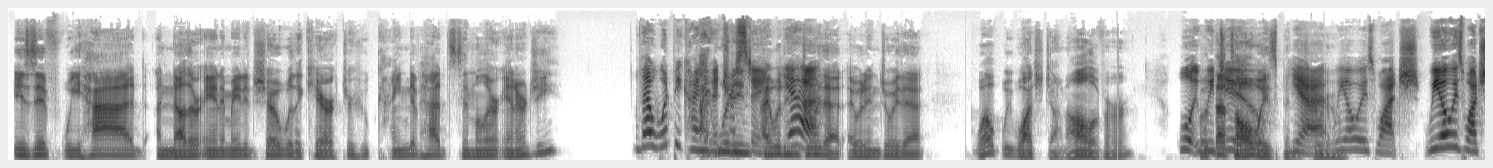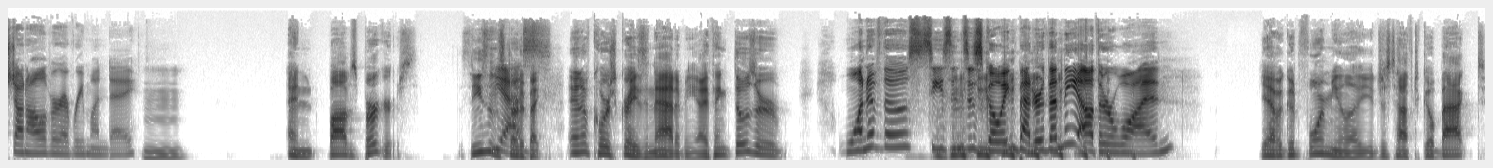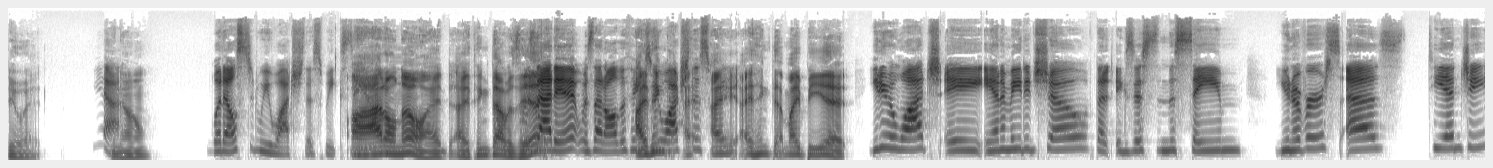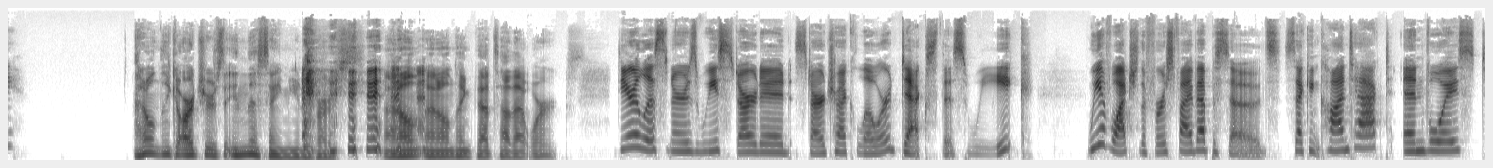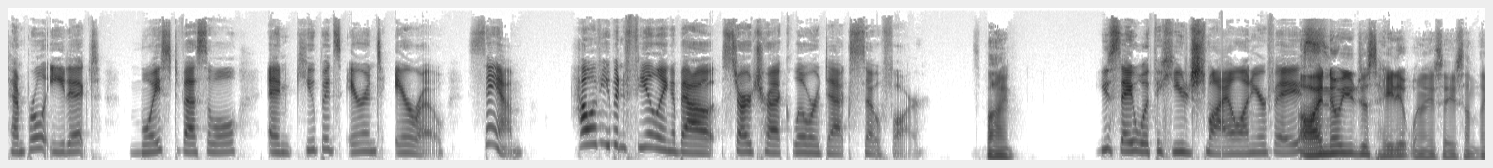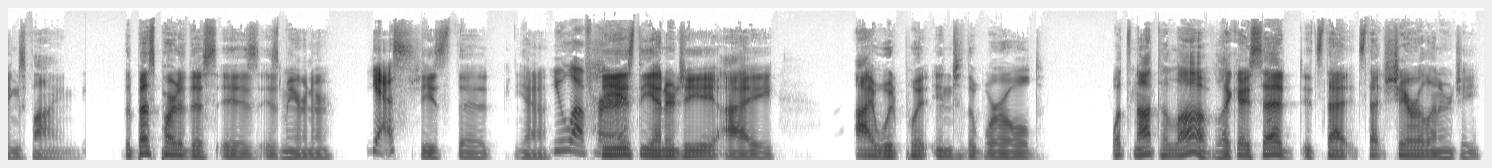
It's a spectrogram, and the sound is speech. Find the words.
is if we had another animated show with a character who kind of had similar energy. That would be kind of I would en- interesting. I would yeah. enjoy that. I would enjoy that. Well, we watched John Oliver. Well, we that's do. always been yeah. true. We always watch. We always watch John Oliver every Monday. Hmm. And Bob's Burgers. Season started back and of course Grey's Anatomy. I think those are One of those seasons is going better than the other one. you have a good formula, you just have to go back to it. Yeah. You know? What else did we watch this week? Sam? I don't know. I I think that was, Was it. that it? Was that all the things I think we watched I- this I, week? I, think that might be it. you didn't watch a animated show that exists in the same universe as TNG? I don't think Archer's in the same universe. I don't I don't think that's how that works. Dear listeners, we started Star Trek Lower Decks this week. We have watched the first five episodes Second Contact, Envoys, Temporal Edict, Moist Vessel, and Cupid's Errant Arrow. Sam, how have you been feeling about Star Trek Lower Decks so far? It's fine. You say with a huge smile on your face. Oh, I know you just hate it when I say something's fine. The best part of this is is Mariner. Yes, She's the yeah. you love her. She is the energy I I would put into the world. What's not to love? Like I said, it's that it's that Cheryl energy.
